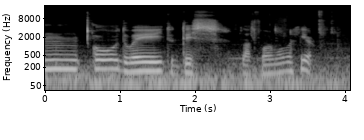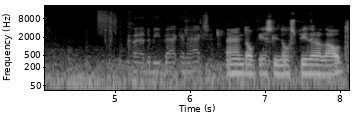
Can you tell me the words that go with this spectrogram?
Mm, all the way to this platform over here. Glad to be back in action. And obviously no speeder allowed.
